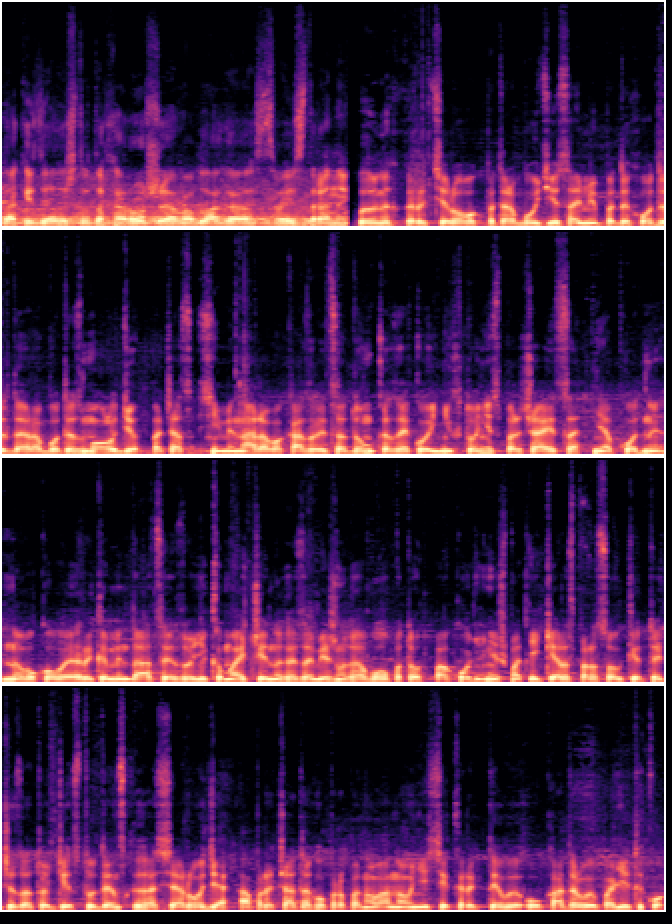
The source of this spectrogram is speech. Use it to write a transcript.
так и сделать что-то хорошее во благо своей страны. Певних коректировок потребують і самі підходи до роботи з молоддю. Під час семінару вказується думка, за якою ніхто не сперечається. Необхідні наукові рекомендації з уліком айчинного заміжного опиту, покуль нешматлікі розпрацовки тичаться тільки студентського сяроддя. А прича того пропоновано внести корективи у кадрову політику.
